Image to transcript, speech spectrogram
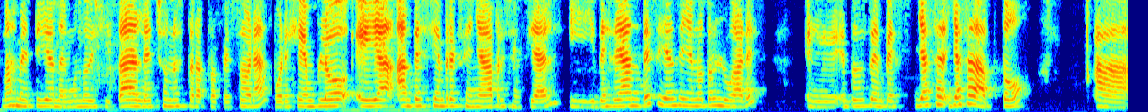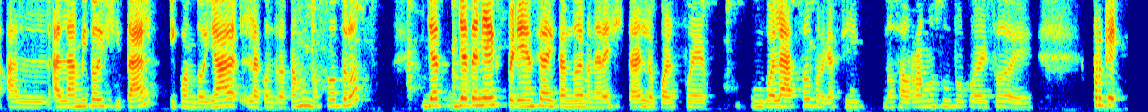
más metida en el mundo digital. De hecho, nuestra profesora, por ejemplo, ella antes siempre enseñaba presencial y desde antes ella enseña en otros lugares. Eh, entonces ya, se, ya se adaptó a, al, al ámbito digital y cuando ya la contratamos nosotros, ya, ya tenía experiencia editando de manera digital, lo cual fue un golazo, porque así nos ahorramos un poco eso de... Porque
